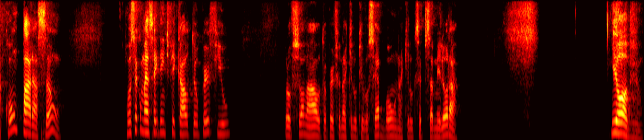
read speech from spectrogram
comparação, você começa a identificar o teu perfil profissional, o teu perfil naquilo que você é bom, naquilo que você precisa melhorar. E óbvio,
